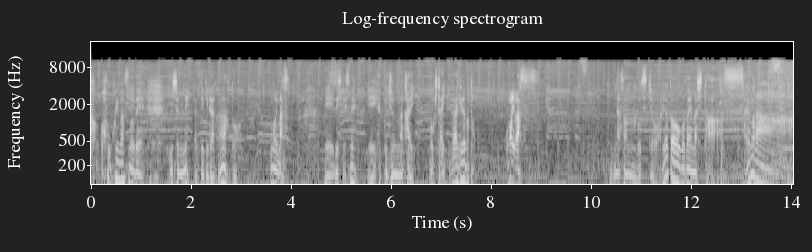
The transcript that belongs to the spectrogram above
思いますので、一緒にね、やっていければなと思います。えー、ぜひですね、えー、117回ご期待いただければと思います。皆さんご視聴ありがとうございました。さようなら。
